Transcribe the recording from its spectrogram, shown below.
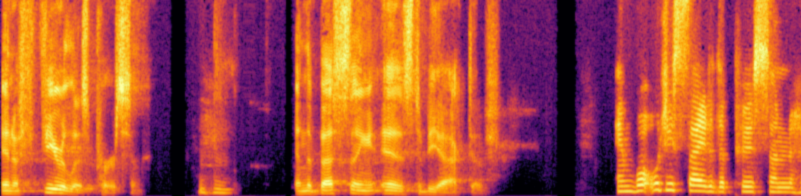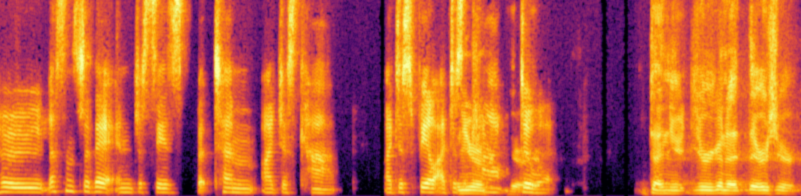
and a fearless person. Mm-hmm. And the best thing is to be active. And what would you say to the person who listens to that and just says, But Tim, I just can't. I just feel I just can't do it. Then you're, you're going to, there's your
